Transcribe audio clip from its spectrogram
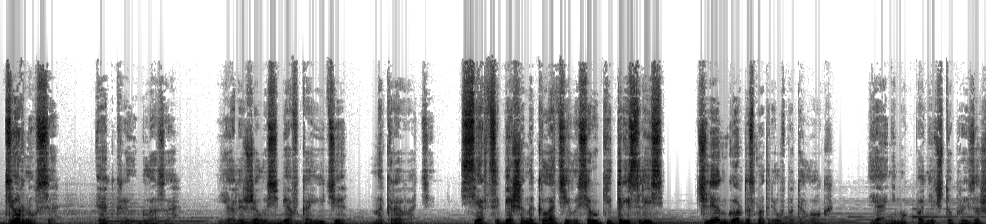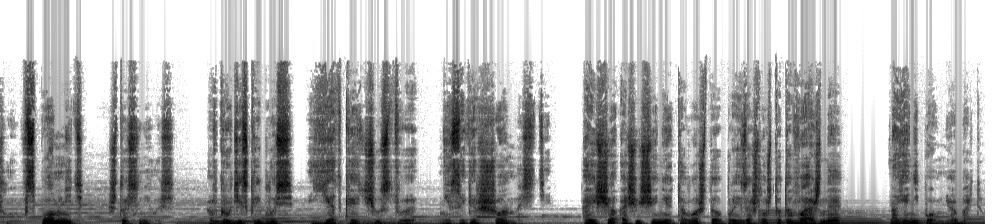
Дернулся и открыл глаза. Я лежал у себя в каюте на кровати. Сердце бешено колотилось, руки тряслись. Член гордо смотрел в потолок. Я не мог понять, что произошло, вспомнить, что снилось. В груди скреблось едкое чувство незавершенности, а еще ощущение того, что произошло что-то важное, но я не помню об этом.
